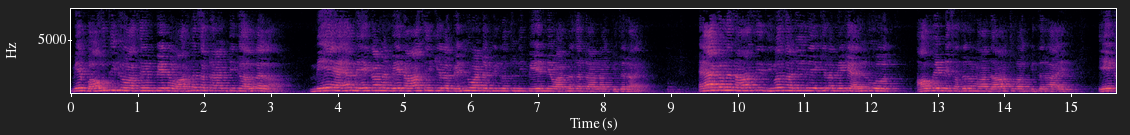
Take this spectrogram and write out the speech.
මේ භෞතික වශයෙන් පේන වර්ණ සටහන් ටික අල්ලලා මේ ඇහැ මේ කන මේ නාසය කියලා පෙන්වුවට පින්නතුනි පේන්නේ වර්ණ සටහනක් විතරයි. ඇහැ කන නාසය දිව ශරීරය කියලා මේක ඇල්ලුවොත් ආවෙන්නේ සතර මහා ධාතුවක් විතරයි. ඒකක්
